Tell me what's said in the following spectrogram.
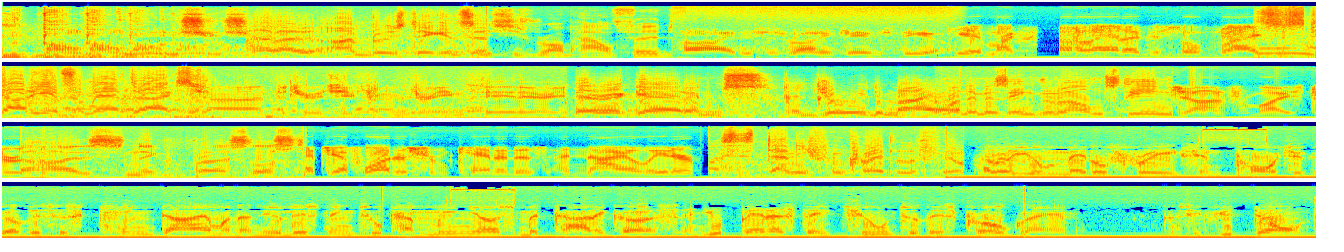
Metálicos. Hello, I'm Bruce Dickinson. This is Rob Halford. Hi, this is Ronnie James Dio. Yeah, Mike Atlanta, just so fly. This is Scotty in from Anthrax. John Petrucci from Dream Theater. Eric Adams and Joey DeMaio. My name is Ingram Elmstein. John from Eister. Uh, hi, this is Nick from Paradise Lost. Jeff Waters from Canada's Annihilator. This is Danny from Cradle of Filth. Hello, you metal freaks in Portugal. This is King Diamond, and you're listening to Caminos Metallicos. And you better stay tuned to this program. Because if you don't,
